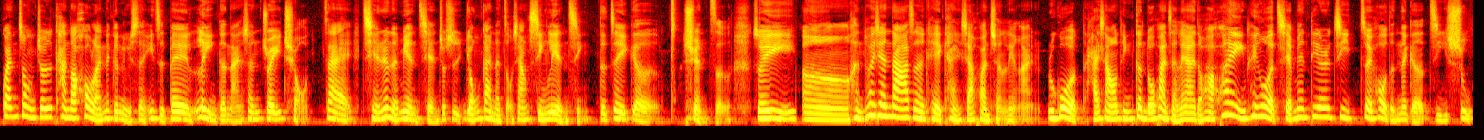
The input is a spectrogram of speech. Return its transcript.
观众就是看到后来那个女生一直被另一个男生追求，在前任的面前就是勇敢的走向新恋情的这个。选择，所以嗯，很推荐大家真的可以看一下《换成恋爱》。如果还想要听更多《换成恋爱》的话，欢迎听我前面第二季最后的那个集数，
